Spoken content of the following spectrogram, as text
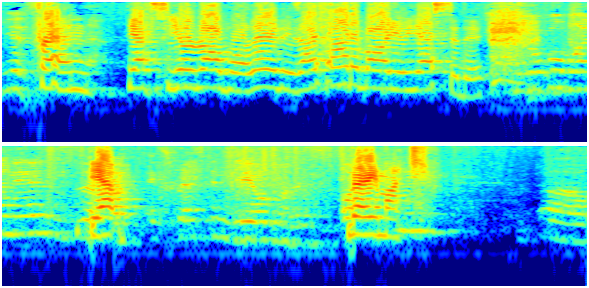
Yes. friend. Yes, you're Robo. There it is. I thought about you yesterday. Robo one is uh, Yep. expressed in gliomas. Very much. Um,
